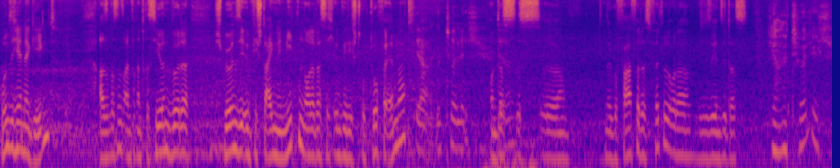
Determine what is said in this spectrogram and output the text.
Wohnen Sie hier in der Gegend? Also was uns einfach interessieren würde, spüren Sie irgendwie steigende Mieten oder dass sich irgendwie die Struktur verändert? Ja, natürlich. Und das ja. ist äh, eine Gefahr für das Viertel oder wie sehen Sie das? Ja, natürlich.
